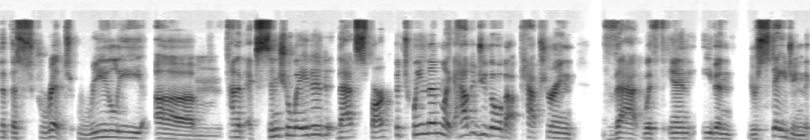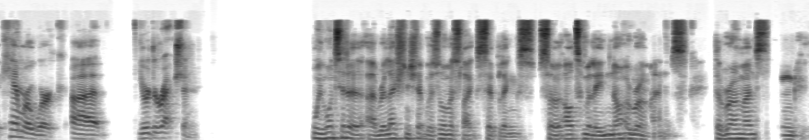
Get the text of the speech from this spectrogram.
that the script really um, kind of accentuated that spark between them. Like, how did you go about capturing that within even your staging, the camera work, uh, your direction? We wanted a, a, relationship was almost like siblings. So ultimately, not a romance. The romance thing,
